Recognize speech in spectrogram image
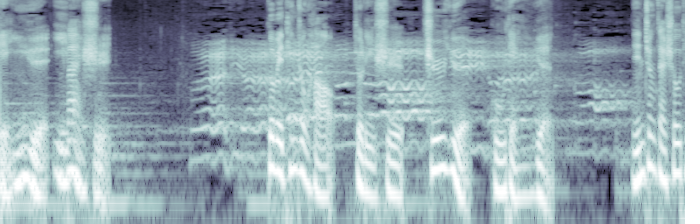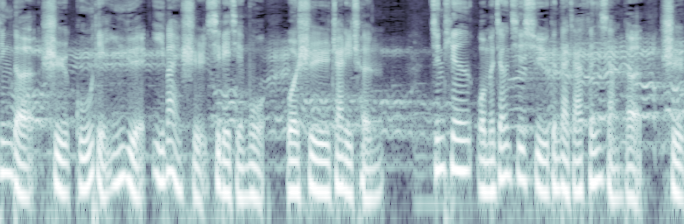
典音乐意外史，各位听众好，这里是知乐古典音乐。您正在收听的是古典音乐意外史系列节目，我是翟立晨。今天我们将继续跟大家分享的是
